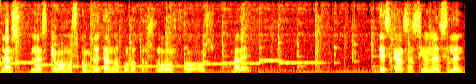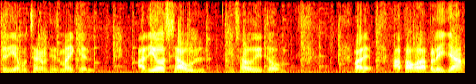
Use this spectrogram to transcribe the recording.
las, las que vamos completando por otros nuevos juegos, ¿vale? Descansa así un excelente día. Muchas gracias, Michael. Adiós, Saúl. Un saludito. Vale, apago la play ya.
